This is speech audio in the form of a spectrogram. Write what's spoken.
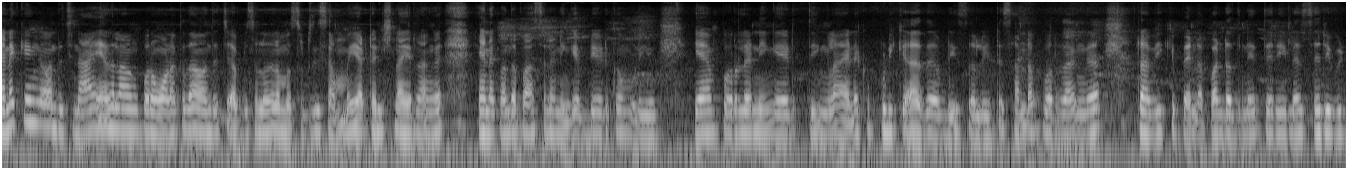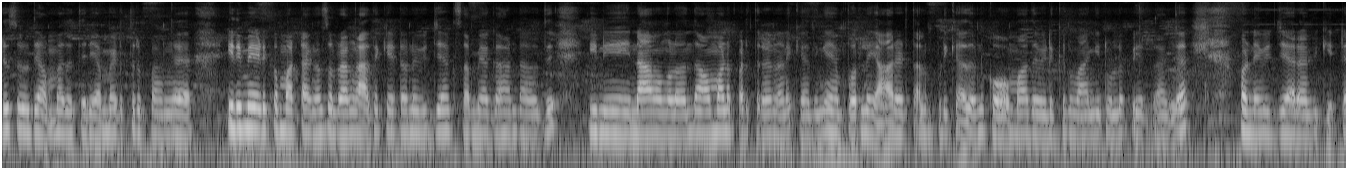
எனக்கு எங்கே வந்துச்சு? நான் எதெல்லாம் வாங்க போகிறேன் உனக்கு தான் வந்துச்சு அப்படின்னு சொல்லும்போது நம்ம ஸ்ருதி செம்மையாக டென்ஷன் ஆகிடுறாங்க எனக்கு வந்த பார்சலை நீங்கள் எப்படி எடுக்க முடியும்? என் பொருளை நீங்கள் எடுத்தீங்களா? எனக்கு பிடிக்காது அப்படின்னு சொல்லிட்டு சண்டை போடுறாங்க. ரவிக்கு இப்போ என்ன பண்ணுறதுனே தெரியல. சரி விடு ஸ்ருதி அம்மா அதை தெரியாமல் எடுத்திருப்பாங்க. இனிமேல் எடுக்க மாட்டாங்கன்னு சொல்கிறாங்க அதை கேட்டோன்னே விஜயாக்கு செம்மையாக காண்டாகுது. இனி நான் அவங்கள வந்து அவமானப்படுத்துகிறேன்னு நினைக்காதீங்க. என் பொருளை யார் எடுத்தாலும் பிடிக்காதுன்னு கோமாத எடுக்குன்னு வாங்கிட்டு உள்ளே போயிடுறாங்க. உடனே விஜயா ரவி கிட்ட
